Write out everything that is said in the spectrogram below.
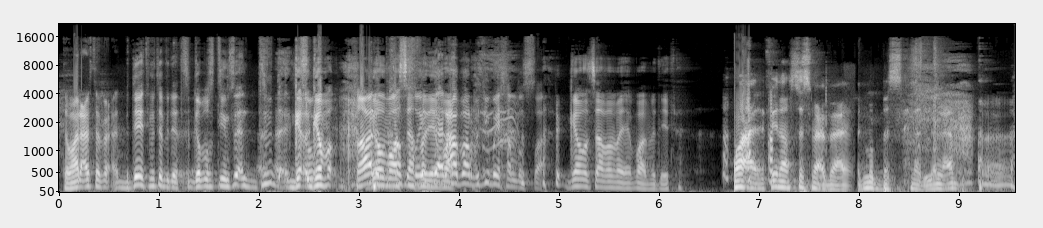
أنت ما لعبتها بديت متى بديت؟ قبل 60 سنة. قبل خالد قبل ما اسافر اليابان العاب RPG ما يخلصها قبل سافر اليابان بديتها. ما عليه في ناس تسمع بعد مو بس إحنا اللي نلعب.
